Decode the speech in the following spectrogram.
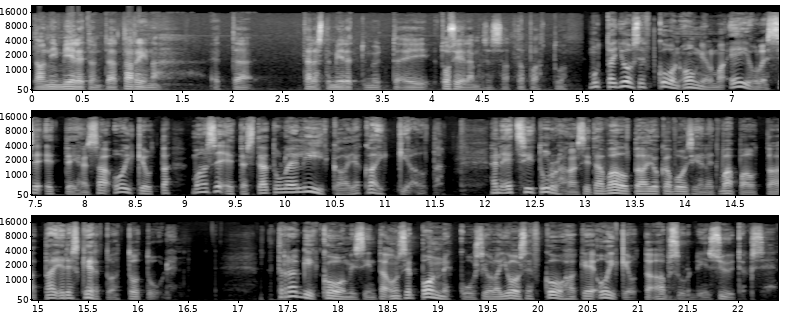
tämä on niin mieletön tämä tarina, että tällaista mielettömyyttä ei tosielämässä saa tapahtua. Mutta Josef Koon ongelma ei ole se, ettei hän saa oikeutta, vaan se, että sitä tulee liikaa ja kaikkialta. Hän etsii turhaan sitä valtaa, joka voisi hänet vapauttaa tai edes kertoa totuuden. Tragikoomisinta on se ponnekkuus, jolla Joosef K. hakee oikeutta absurdiin syytökseen.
